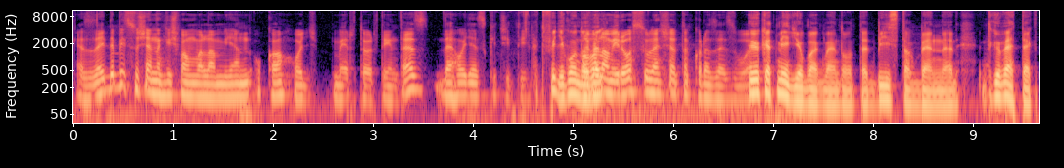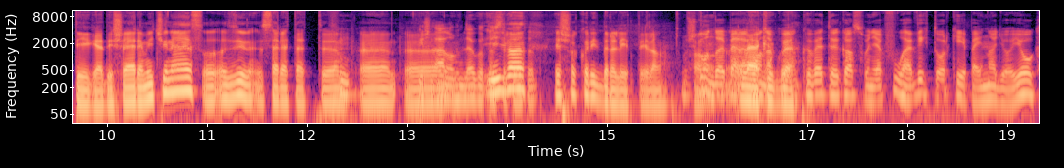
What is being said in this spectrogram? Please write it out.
Ez az egy, de biztos ennek is van valamilyen oka, hogy miért történt ez, de hogy ez kicsit így. Hát figyelj, gondolj, ha valami rosszul esett, akkor az ez volt. Őket még jobban megbántottad, bíztak benned, követtek téged, és erre mit csinálsz? Az ő szeretett... Hm. Ö, ö, és államvilágot Így van, és akkor itt beléptél a Most a, gondolj bele, vannak olyan követők, azt mondják, fú, hát Viktor képei nagyon jók,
